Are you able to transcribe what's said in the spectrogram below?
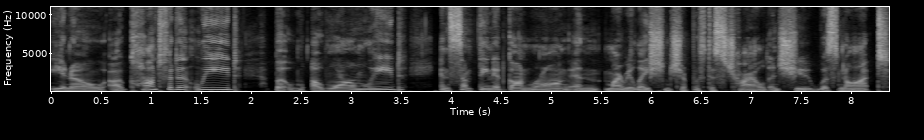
you know, a confident lead, but a warm lead. And something had gone wrong in my relationship with this child, and she was not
